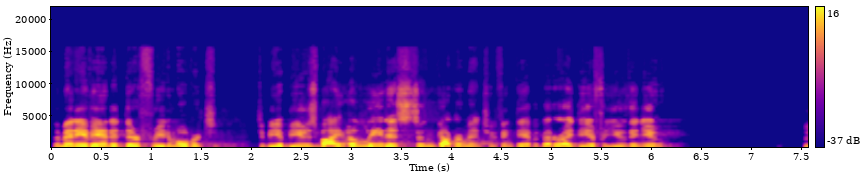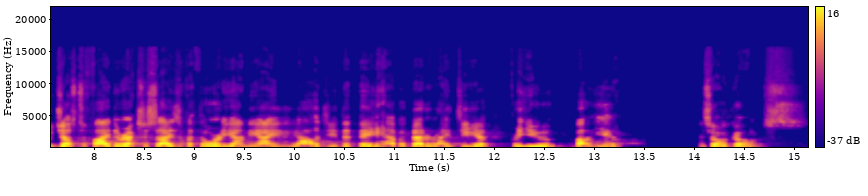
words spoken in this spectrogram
The many have handed their freedom over to, to be abused by elitists in government who think they have a better idea for you than you, who justify their exercise of authority on the ideology that they have a better idea for you about you. And so it goes.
